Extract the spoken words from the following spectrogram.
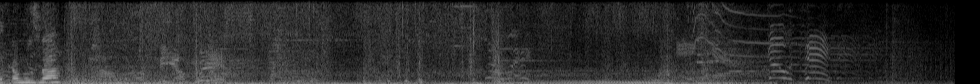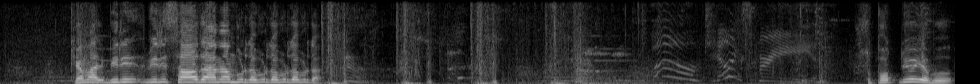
arkamızda. Kemal biri biri sağda hemen burada burada burada burada. Spotluyor ya bu.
